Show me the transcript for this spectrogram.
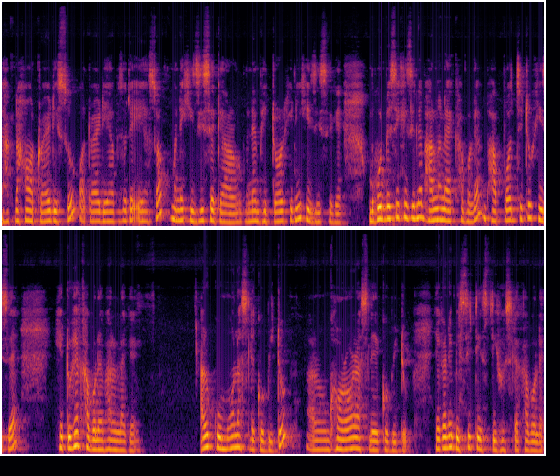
ঢাকনাখন আঁতৰাই দিছোঁ আঁতৰাই দিয়াৰ পিছতে এয়া চাওক মানে সিজিছেগৈ আৰু মানে ভিতৰখিনি সিজিছেগৈ। বহুত বেছি সিজিলে ভাল নালাগে খাবলৈ ভাপত যিটো সিজে সেইটোহে খাবলৈ ভাল লাগে। আৰু কোমল আছিলে কবিটো আৰু ঘৰৰ আছিলে এই কবিটো সেইকাৰণে বেছি টেষ্টি হৈছিলে খাবলৈ।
